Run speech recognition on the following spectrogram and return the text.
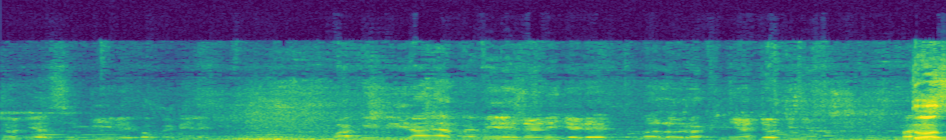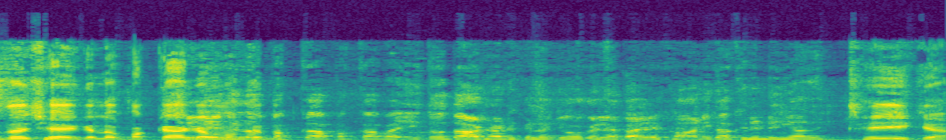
ਝੋਟੀਆਂ ਸਿੰਗੀ ਵੇਖੋ ਕਿਹੜੀ ਲੱਗੀ। ਬਾਕੀ ਵੀਰਾਂ ਨੇ ਆਪੇ ਵੇਖ ਲੈਣੀ ਜਿਹੜੇ ਮਤਲਬ ਰੱਖੀਆਂ ਝੋਟੀਆਂ। ਦੁੱਧ 6 ਕਿਲੋ ਪੱਕਾ ਹੈਗਾ ਛੇ ਕਿਲੋ ਮੁੱਕ ਪੱਕਾ ਪੱਕਾ ਭਾਜੀ। ਦੁੱਧ 8-8 ਕਿਲੋ ਚੋ ਕੇ ਲੈਂਦਾ ਇਹ ਖਾਣੀ ਕੱਖ ਨਹੀਂ ਡੀਆਂ ਦੇ ਠੀਕ ਆ।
